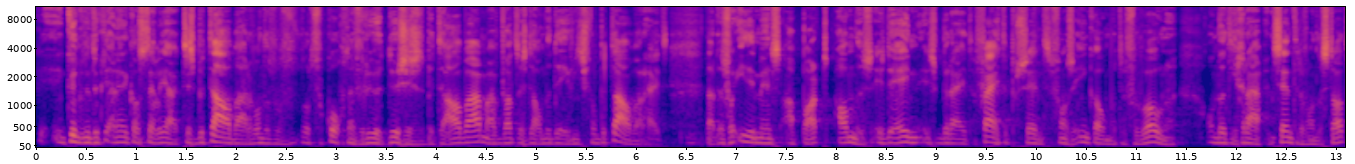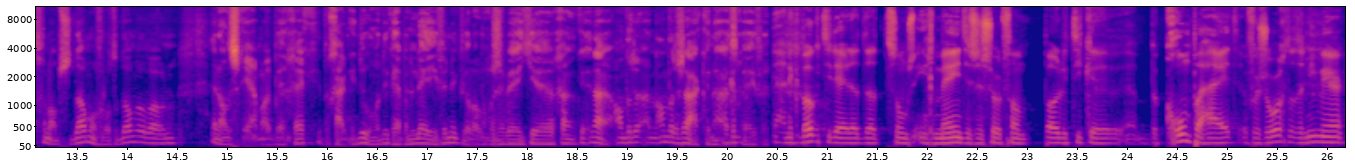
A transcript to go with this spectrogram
Je kunt natuurlijk aan de ene kant stellen, ja, het is betaalbaar, want het wordt verkocht en verhuurd, dus is het betaalbaar. Maar wat is dan de definitie van betaalbaarheid? Nou, dat is voor ieder mens apart anders. Is De een is bereid 50% van zijn inkomen te verwonen omdat hij graag in het centrum van de stad, van Amsterdam of Rotterdam wil wonen. En je, ja, maar ik ben gek, dat ga ik niet doen, want ik heb een leven en ik wil ook nog eens een beetje gaan, nou, andere, een andere zaak kunnen uitgeven. Ja, en ik heb ook het idee dat, dat soms in gemeentes een soort van politieke eh, bekrompenheid ervoor zorgt dat er niet meer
